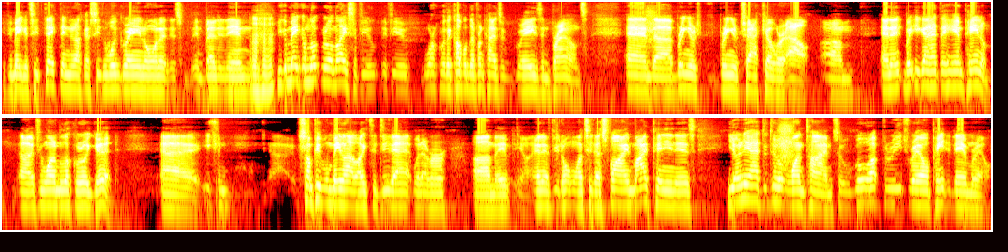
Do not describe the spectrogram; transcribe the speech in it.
If you make it too thick, then you're not going to see the wood grain on it. It's embedded in. Mhm. You can make them look real nice if you if you work with a couple different kinds of grays and browns, and uh, bring your bring your track color out. Um, and then, but you're gonna have to hand paint them uh, if you want them to look really good. Uh, you can. Uh, some people may not like to do that. Whatever. Um, you know, and if you don't want to, that's fine. My opinion is, you only have to do it one time. So go up through each rail, paint the damn rail.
